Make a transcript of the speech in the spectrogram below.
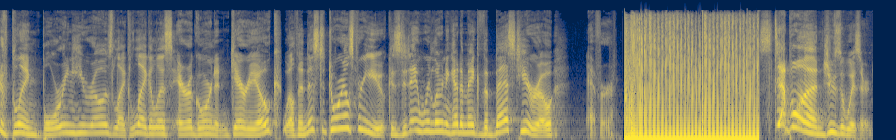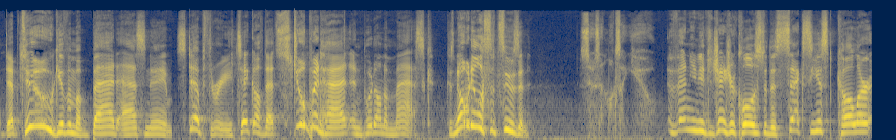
Tired of playing boring heroes like Legolas, Aragorn, and Gary Oak? Well then this tutorial's for you, because today we're learning how to make the best hero ever. Step 1, choose a wizard. Step 2, give him a badass name. Step 3, take off that stupid hat and put on a mask. Because nobody looks at Susan. Susan looks at you. Then you need to change your clothes to the sexiest color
